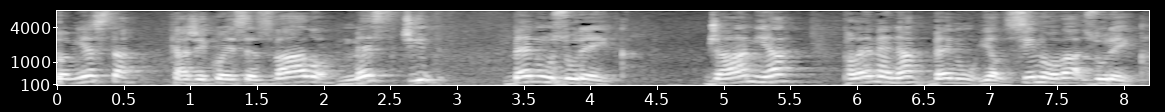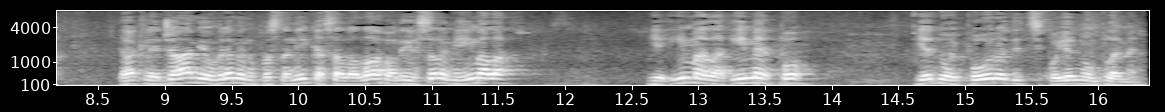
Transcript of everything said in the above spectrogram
do mjesta, kaže, koje se zvalo Mesčid Benu Zurejka. Džamija plemena Benu, jel, sinova Zurejka. Dakle, džamija u vremenu poslanika, sallallahu alaihi sallam, je imala, je imala ime po jednoj porodici, po jednom plemenu.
